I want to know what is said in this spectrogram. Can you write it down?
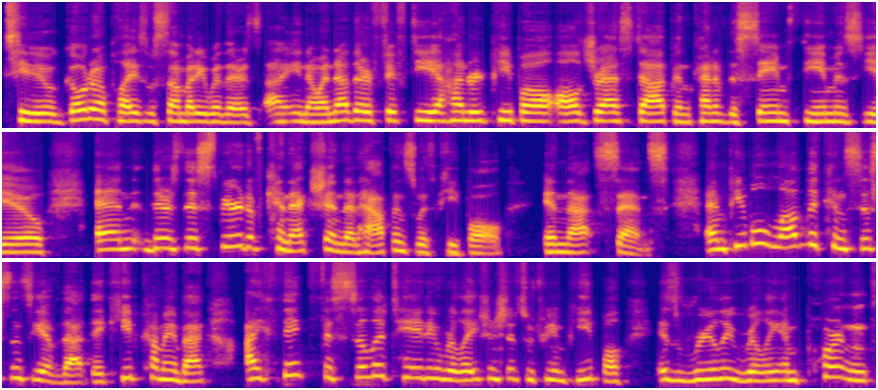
to go to a place with somebody where there's uh, you know another 50, 100 people all dressed up in kind of the same theme as you, and there's this spirit spirit of connection that happens with people in that sense. And people love the consistency of that. They keep coming back. I think facilitating relationships between people is really, really important.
